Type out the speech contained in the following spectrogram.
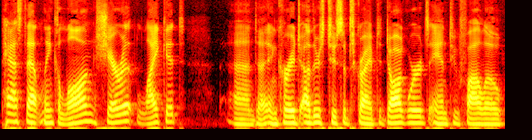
Pass that link along share it like it and uh, encourage others to subscribe to Dog Words and to follow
